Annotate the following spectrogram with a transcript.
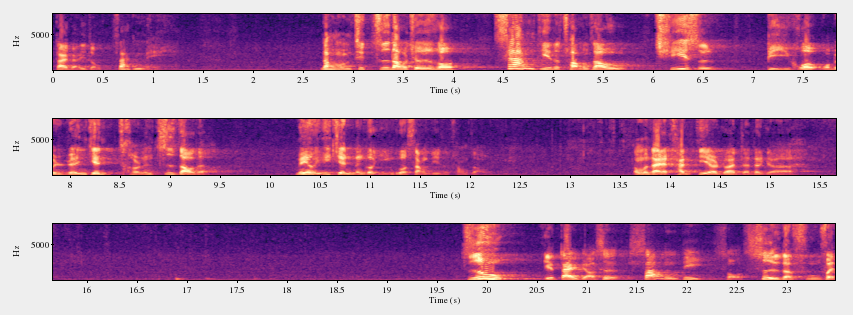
代表一种赞美。让我们去知道，就是说，上帝的创造物其实比过我们人间可能制造的，没有一件能够赢过上帝的创造物。那我们再来看第二段的那个植物，也代表是上帝所赐的福分。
